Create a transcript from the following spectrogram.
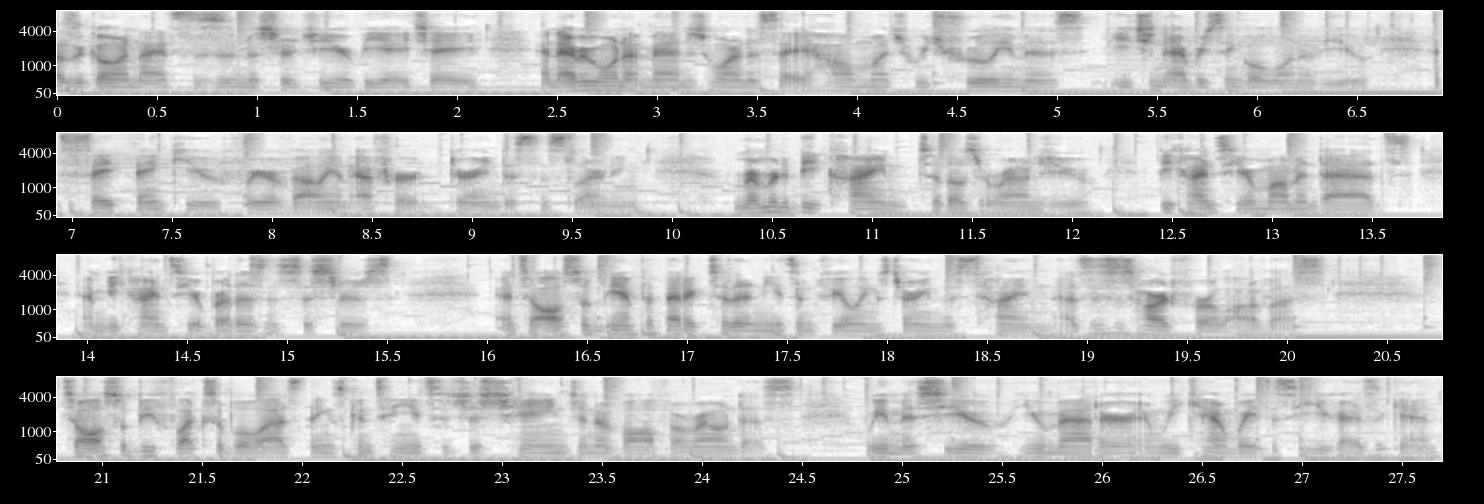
How's it going, Knights? This is Mr. G or BHA, and everyone at Mann just wanted to say how much we truly miss each and every single one of you, and to say thank you for your valiant effort during distance learning. Remember to be kind to those around you, be kind to your mom and dads, and be kind to your brothers and sisters, and to also be empathetic to their needs and feelings during this time, as this is hard for a lot of us. To also be flexible as things continue to just change and evolve around us. We miss you, you matter, and we can't wait to see you guys again.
